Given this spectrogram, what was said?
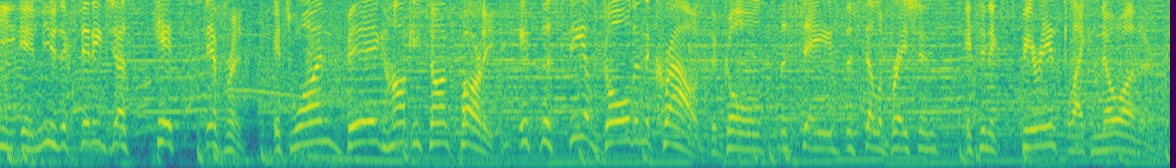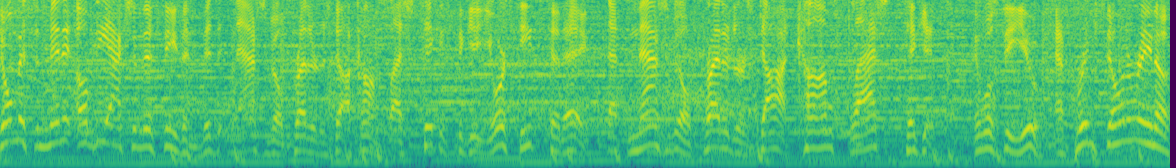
In Music City just hits different. It's one big honky tonk party. It's the sea of gold in the crowd. The goals, the saves, the celebrations. It's an experience like no other. Don't miss a minute of the action this season. Visit NashvillePredators.com slash tickets to get your seats today. That's NashvillePredators.com slash tickets. And we'll see you at Bridgestone Arena.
